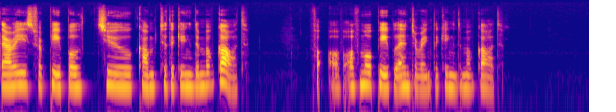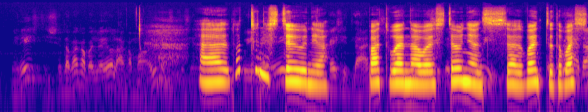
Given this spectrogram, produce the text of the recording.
there is for people to come to the kingdom of God, for, of, of more people entering the kingdom of God. Uh, not in Estonia. But when our Estonians uh, went to the west,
